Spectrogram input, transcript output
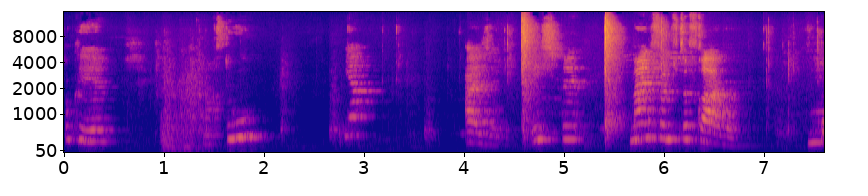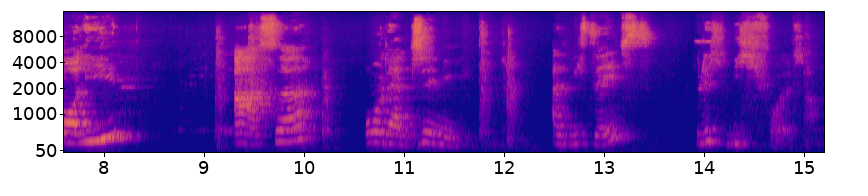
Okay. Machst du? Ja. Also, ich bin. Meine fünfte Frage. Molly, Arthur oder Ginny? Also mich selbst will ich nicht foltern.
